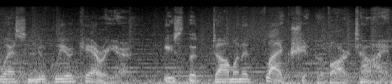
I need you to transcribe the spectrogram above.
U.S. nuclear carrier is the dominant flagship of our time.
